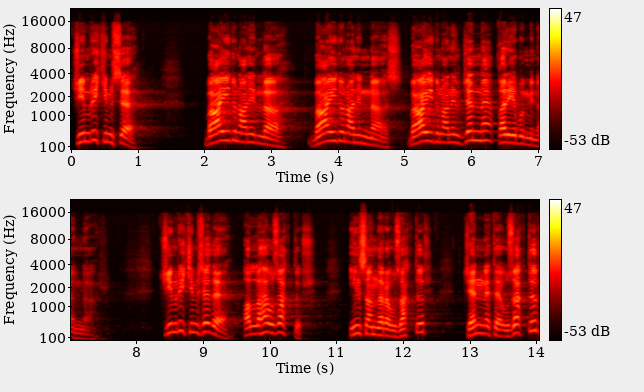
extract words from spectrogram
Cimri kimse. Baidun anillah. Baidun anin nas. Anil cenne. Garibun minen nar. Cimri kimse de Allah'a uzaktır. İnsanlara uzaktır. Cennete uzaktır.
